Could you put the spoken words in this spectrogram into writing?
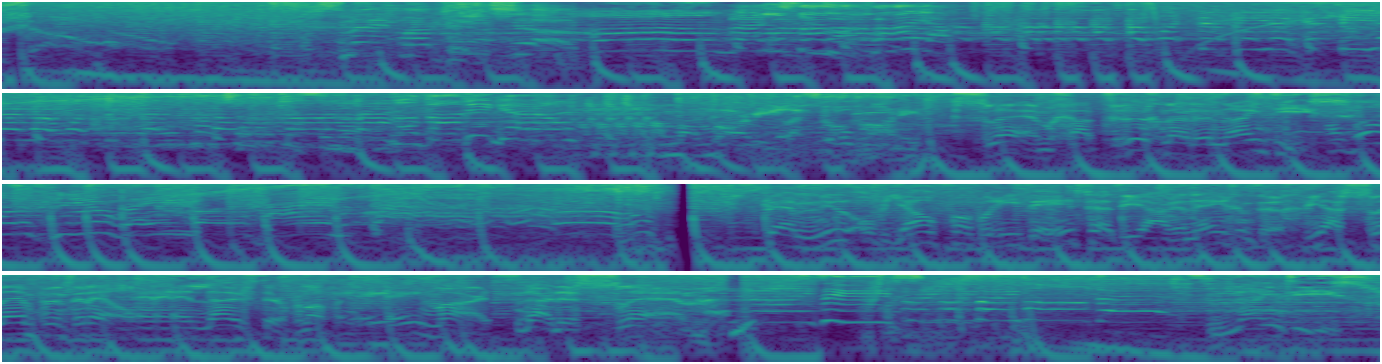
Smack my bitch up. Come on Marty, let's go party. Slam gaat terug naar de 90s. Stem nu op jouw favoriete hits uit de jaren 90 via slam.nl. En luister vanaf 1 maart naar de Slam 90s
